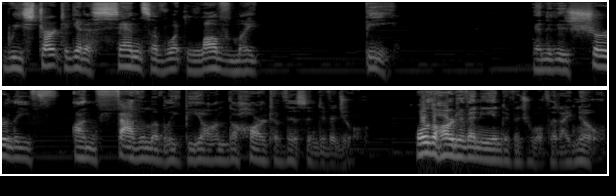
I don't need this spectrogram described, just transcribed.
We start to get a sense of what love might be. And it is surely unfathomably beyond the heart of this individual, or the heart of any individual that I know.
